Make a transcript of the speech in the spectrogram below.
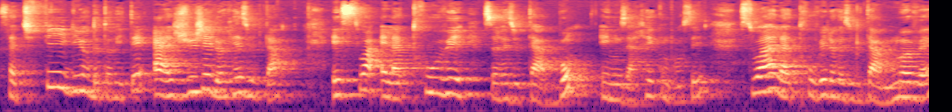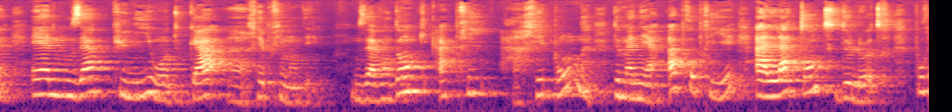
cette figure d'autorité a jugé le résultat et soit elle a trouvé ce résultat bon et nous a récompensé, soit elle a trouvé le résultat mauvais et elle nous a punis ou en tout cas réprimandé. Nous avons donc appris à répondre de manière appropriée à l'attente de l'autre pour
